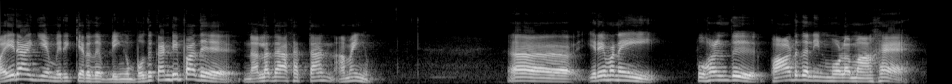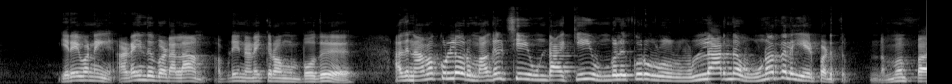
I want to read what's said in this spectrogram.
வைராகியம் இருக்கிறது அப்படிங்கும்போது கண்டிப்பாக அது நல்லதாகத்தான் அமையும். இறைவனை புகழ்ந்து பாடுதலின் மூலமாக இறைவனை அடைந்து விடலாம் அப்படின்னு நினைக்கிறவங்க போது அது நமக்குள்ள ஒரு மகிழ்ச்சியை உண்டாக்கி உங்களுக்கு ஒரு ஒரு உள்ளார்ந்த உணர்தலை ஏற்படுத்தும். நம்ம ப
